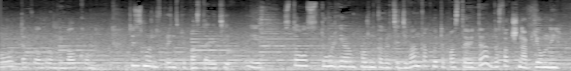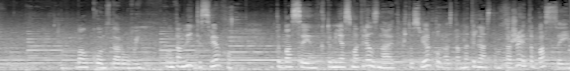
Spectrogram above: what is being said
Вот такой огромный балкон то здесь можно, в принципе, поставить и, и стол, стулья, можно, как говорится, диван какой-то поставить, да, достаточно объемный балкон здоровый. Вон там, видите, сверху это бассейн. Кто меня смотрел, знает, что сверху у нас там на 13 этаже это бассейн.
